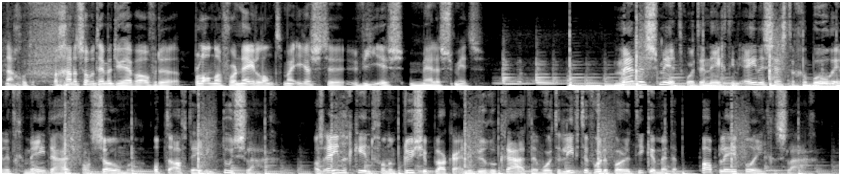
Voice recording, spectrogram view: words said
Nou goed, we gaan het zo meteen met u hebben over de plannen voor Nederland. Maar eerst, eh, wie is Melle Smit? Melle Smit wordt in 1961 geboren in het gemeentehuis van Zomeren op de afdeling toeslagen. Als enig kind van een plusjeplakker en een bureaucraten wordt de liefde voor de politieke met de paplepel ingeslagen.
